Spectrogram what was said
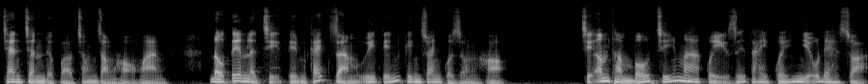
chen chân được vào trong dòng họ Hoàng, đầu tiên là chị tìm cách giảm uy tín kinh doanh của dòng họ. Chị âm thầm bố trí ma quỷ dưới tay quấy nhiễu đe dọa,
